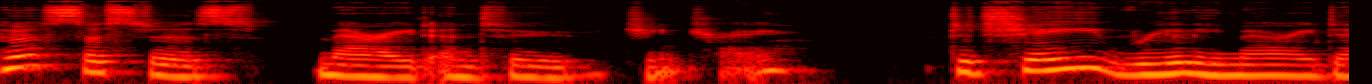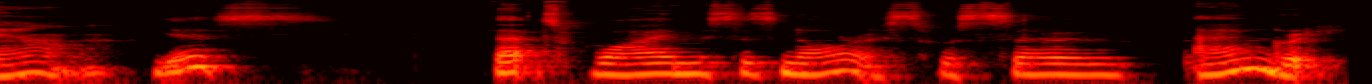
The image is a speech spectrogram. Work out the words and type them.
Her sisters married into gentry. Did she really marry down? Yes, that's why Mrs. Norris was so angry.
